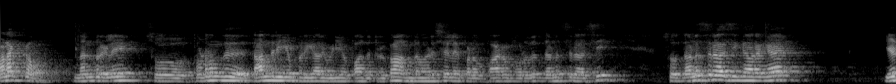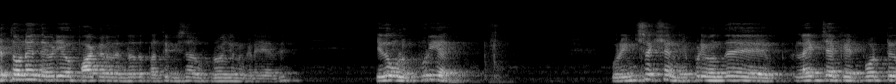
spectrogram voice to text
வணக்கம் நண்பர்களே. ஸோ தொடர்ந்து தாந்திரிக பரிகார வீடியோ பார்த்துட்டு இருக்கோம் அந்த வரிசையில் இப்போ நம்ம பார்க்க போகிறது தனுசு ராசி. ஸோ தனுசு ராசிக்காரங்க எடுத்தோன்னே இந்த வீடியோ பார்க்கறதுன்றது பத்து பைசா பிரயோஜனம் கிடையாது. இது உங்களுக்கு புரியாது. ஒரு இன்ஸ்ட்ரக்ஷன் எப்படி வந்து லைஃப் ஜாக்கெட் போட்டு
